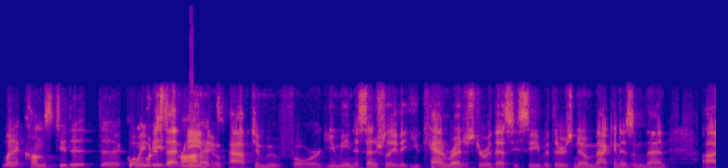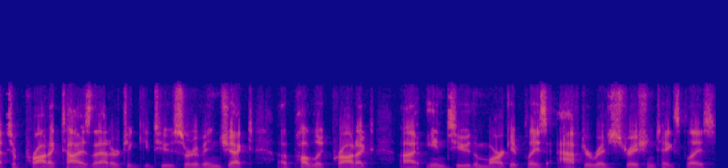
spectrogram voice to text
when it comes to the the Coinbase what does that product, mean? No path to move forward. You mean essentially that you can register with SEC, but there's no mechanism then uh, to productize that or to to sort of inject a public product uh, into the marketplace after registration takes place.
